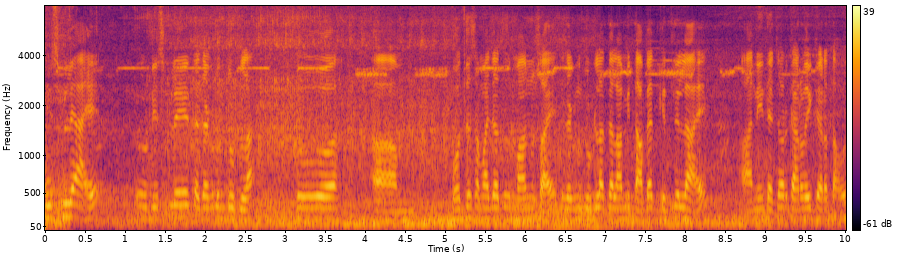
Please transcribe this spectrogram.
डिस्प्ले आहे. तो डिस्प्ले त्याच्याकडून तुटला. तो बौद्ध समाजाचा माणूस आहे. त्याच्याकडून तुटला त्याला आम्ही ताब्यात घेतलेला आहे आणि त्याच्यावर कारवाई करत आहोत.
